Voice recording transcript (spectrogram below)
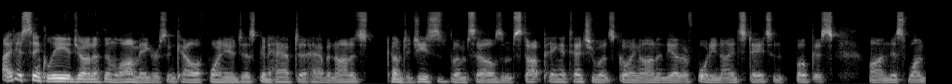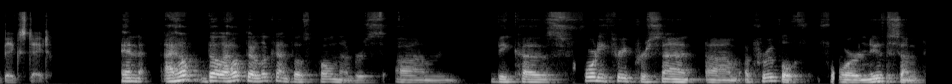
I just think Lee and Jonathan, lawmakers in California, are just going to have to have an honest come to Jesus themselves and stop paying attention to what's going on in the other 49 states and focus on this one big state. And I hope, Bill, I hope they're looking at those poll numbers um, because 43% um, approval for Newsom.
